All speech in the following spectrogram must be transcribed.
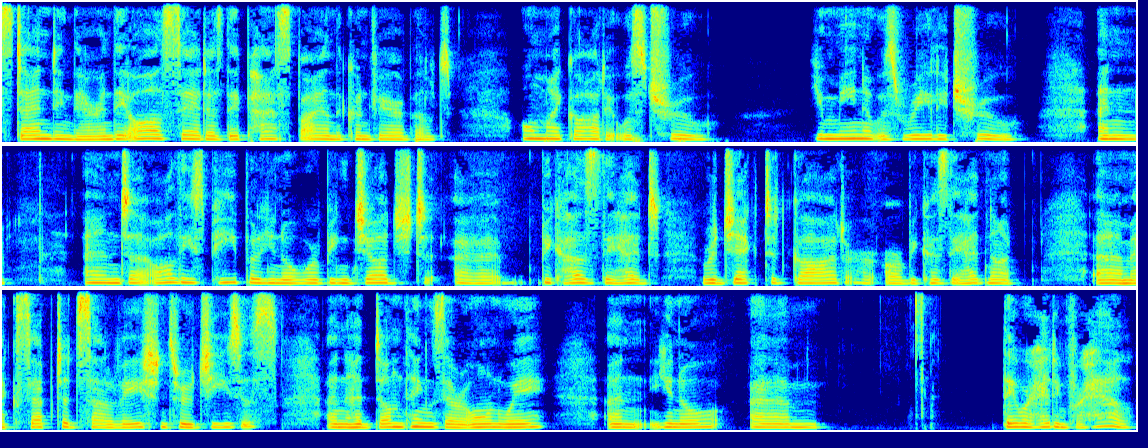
standing there, and they all said as they passed by on the conveyor belt, Oh my God, it was true. You mean it was really true? And and uh, all these people, you know, were being judged uh, because they had rejected God or, or because they had not um, accepted salvation through Jesus and had done things their own way. And, you know, um, they were heading for hell.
